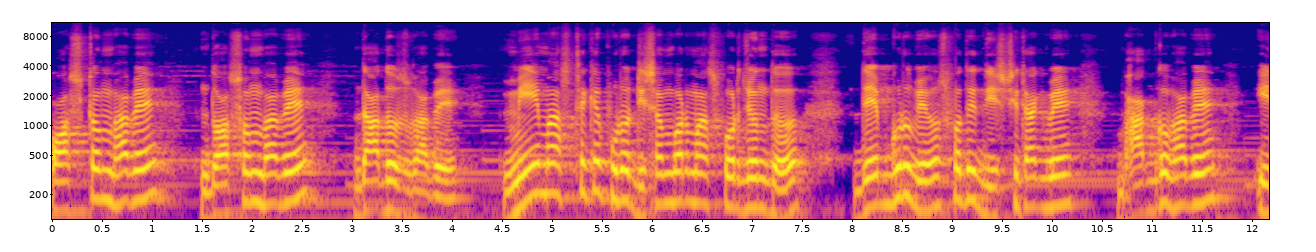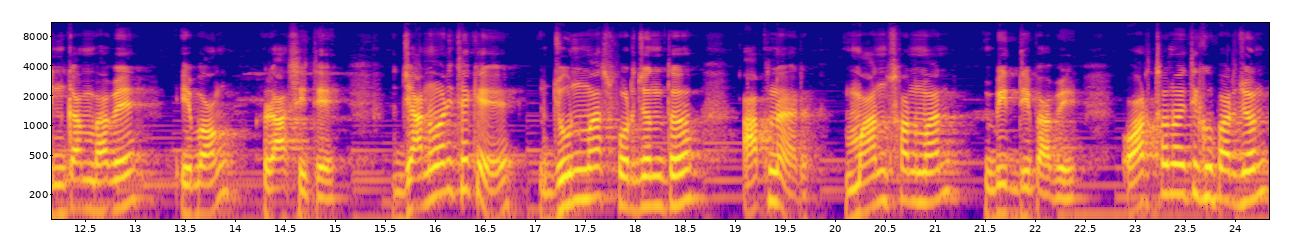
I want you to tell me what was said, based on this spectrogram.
অষ্টমভাবে, দশমভাবে, দ্বাদশভাবে। মে মাস থেকে পুরো ডিসেম্বর মাস পর্যন্ত দেবগুরু বৃহস্পতির দৃষ্টি থাকবে ভাগ্যভাবে, ইনকামভাবে এবং রাশিতে। জানুয়ারি থেকে জুন মাস পর্যন্ত আপনার মান সম্মান বৃদ্ধি পাবে। অর্থনৈতিক উপার্জন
